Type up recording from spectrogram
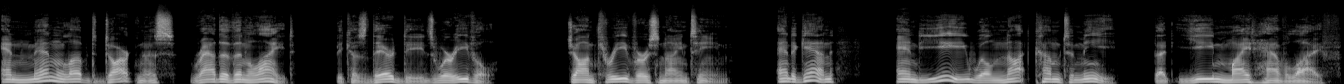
and men loved darkness rather than light, because their deeds were evil. John 3, verse 19. And again, And ye will not come to me, that ye might have life.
